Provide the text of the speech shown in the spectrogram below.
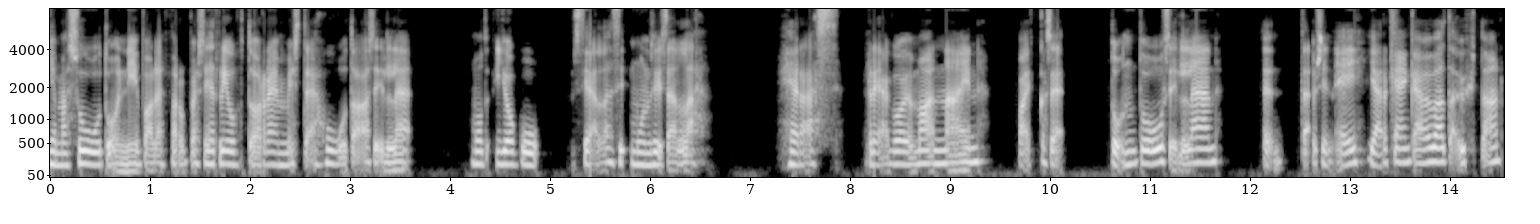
Ja mä suutuin niin paljon, että mä rupesin riuhtoa remmistä ja huutaa sille. Mutta joku siellä mun sisällä heräs reagoimaan näin, vaikka se tuntuu silleen täysin ei järkeen käyvältä yhtään.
